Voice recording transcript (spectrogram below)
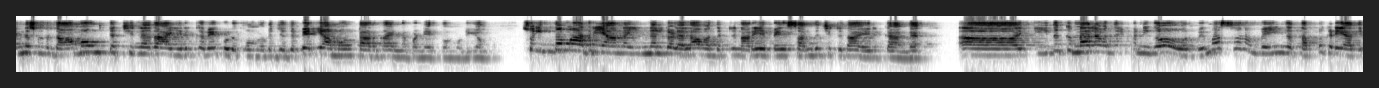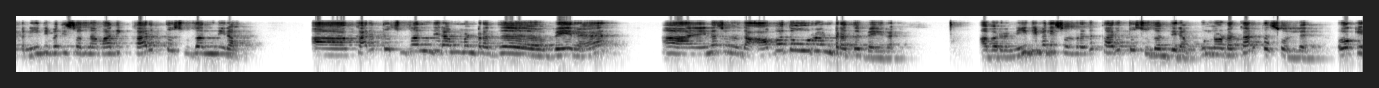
என்ன சொல்றது அமௌண்ட் சின்னதா இருக்கவே கொடுக்க முடிஞ்சது. பெரிய அமௌண்டா இருந்தா என்ன பண்ணிருக்க முடியும்? சோ இந்த மாதிரியான இன்னல்கள் எல்லாம் வந்துட்டு நிறைய பேர் சந்திச்சுட்டு தான் இருக்காங்க. ஆஹ் இதுக்கு மேல வந்து இப்ப நீங்க ஒரு விமர்சனம் வைங்க. தப்பு கிடையாது. இப்ப நீதிபதி சொன்ன மாதிரி கருத்து சுதந்திரம். ஆஹ் கருத்து சுதந்திரம்ன்றது வேற. ஆஹ் என்ன சொல்றது அவதூறுன்றது வேற. அவர் நீதிபதி சொல்றது கருத்து சுதந்திரம். உன்னோட கருத்தை சொல்லு. Okay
